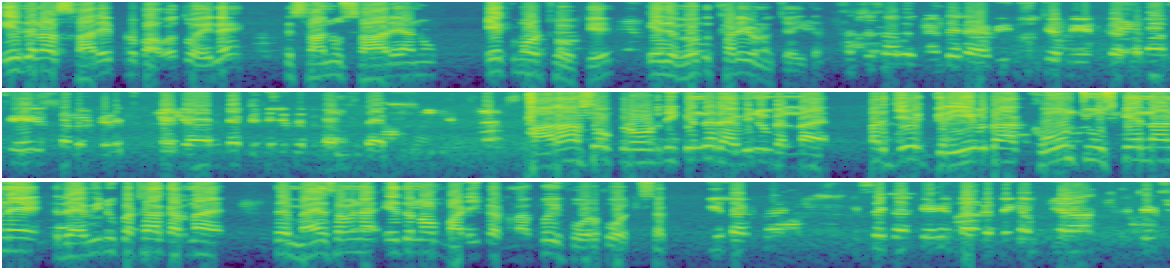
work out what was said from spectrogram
ਇਹਦੇ ਨਾਲ ਸਾਰੇ ਪ੍ਰਭਾਵਿਤ ਹੋਏ ਨੇ ਤੇ ਸਾਨੂੰ ਸਾਰਿਆਂ ਨੂੰ ਇਕਮੁੱਠ ਹੋ ਕੇ ਇਹਦੇ ਵਿਰੁੱਧ ਖੜੇ ਹੋਣਾ ਚਾਹੀਦਾ। ਸੱਚੇ ਸਾਹਿਬ ਕਹਿੰਦੇ ਰੈਵਨਿਊ ਜਨਰੇਟ ਕਰਨ ਵਾਸਤੇ ਇਹ ਕਦਮ ਜਿਹੜੇ ਚੁੱਕੇ ਜਾ ਰਹੇ ਨੇ ਬਿਜਲੀ ਦੇ ਬਿੱਲਾਂ ਕੇ 1800 ਕਰੋੜ ਦੀ ਕਹਿੰਦੇ ਰੈਵਨਿਊ ਮਿਲਣਾ ਹੈ। ਪਰ ਜੇ ਗਰੀਬ ਦਾ ਖੂਨ ਚੂਸ ਕੇ ਇਹਨਾਂ ਨੇ ਰੈਵਨਿਊ ਇਕੱਠਾ ਕਰਨਾ ਹੈ ਤੇ ਮੈਂ ਸਮਝਦਾ ਇਹਦੇ ਨਾਲ ਮਾੜੀ ਘਟਨਾ ਕੋਈ ਹੋਰ ਹੋ ਨਹੀਂ ਸਕਦੀ। ਕੀ ਲੱਗਦਾ ਇਸੇ ਕਰਕੇ ਇਹ ਨਗਰ ਨਿਗਮ ਦੀਆਂ ਜਿਸ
